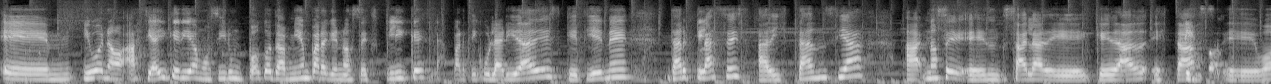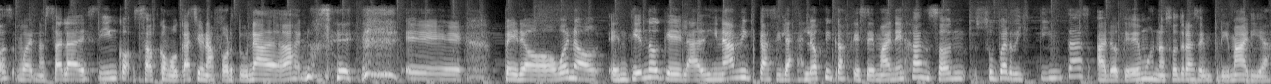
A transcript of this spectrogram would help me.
Em, y bueno, hacia ahí queríamos ir un poco también para que nos expliques las particularidades que tiene dar clases a distancia Ah, no sé en sala de qué edad estás eh, vos. Bueno, sala de cinco, sos como casi una afortunada, no sé. Eh, pero bueno, entiendo que las dinámicas y las lógicas que se manejan son súper distintas a lo que vemos nosotras en primaria.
